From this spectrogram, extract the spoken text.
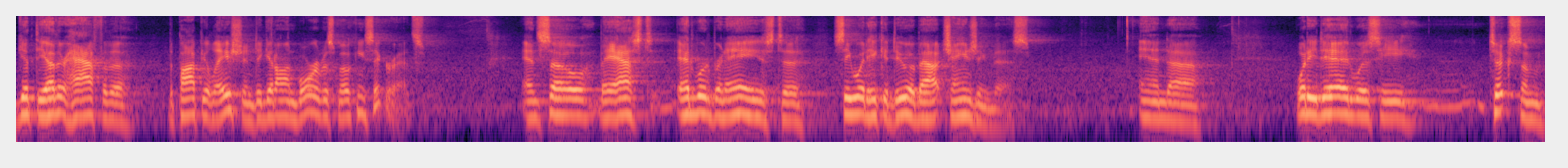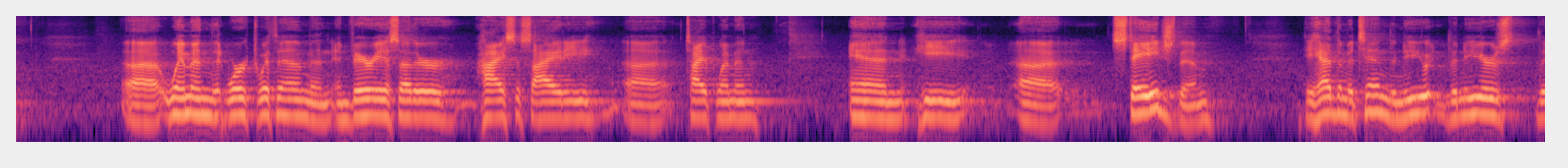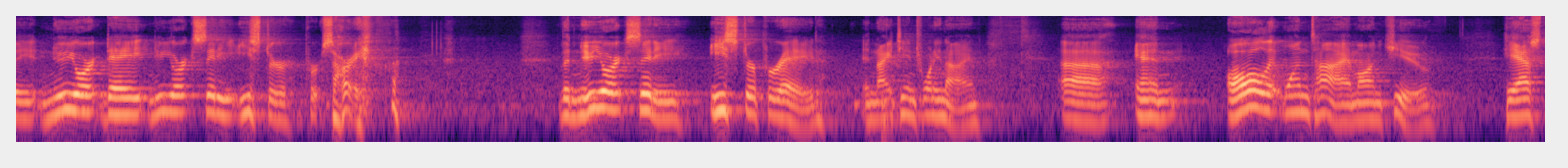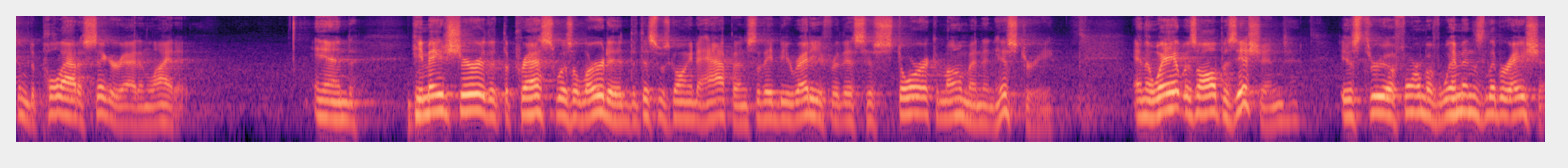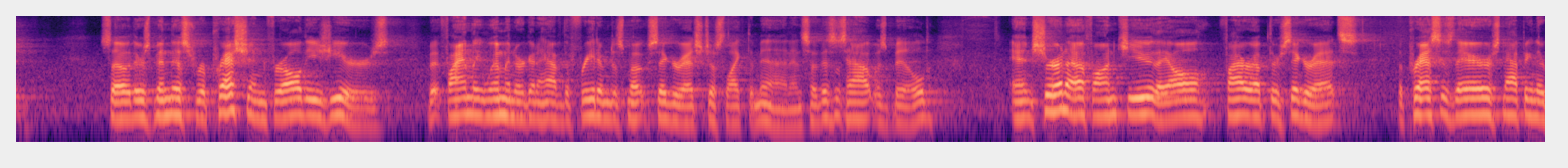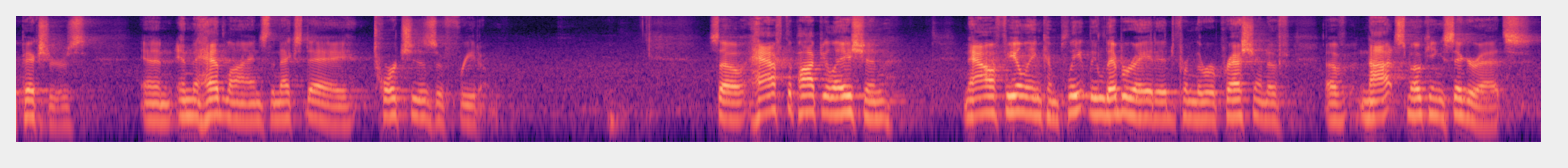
get the other half of the, the population to get on board with smoking cigarettes. And so they asked Edward Bernays to see what he could do about changing this. And uh, what he did was he took some uh, women that worked with him and, and various other high society uh, type women. And he uh, staged them. He had them attend the New, York, the New Year's, the New York Day, New York City Easter, sorry, the New York City Easter Parade in 1929. Uh, and all at one time on cue, he asked them to pull out a cigarette and light it. And he made sure that the press was alerted that this was going to happen so they'd be ready for this historic moment in history. And the way it was all positioned is through a form of women's liberation. So there's been this repression for all these years, but finally women are going to have the freedom to smoke cigarettes just like the men. And so this is how it was billed. And sure enough, on cue, they all fire up their cigarettes the press is there snapping their pictures. and in the headlines the next day, torches of freedom. So, half the population now feeling completely liberated from the repression of, of not smoking cigarettes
